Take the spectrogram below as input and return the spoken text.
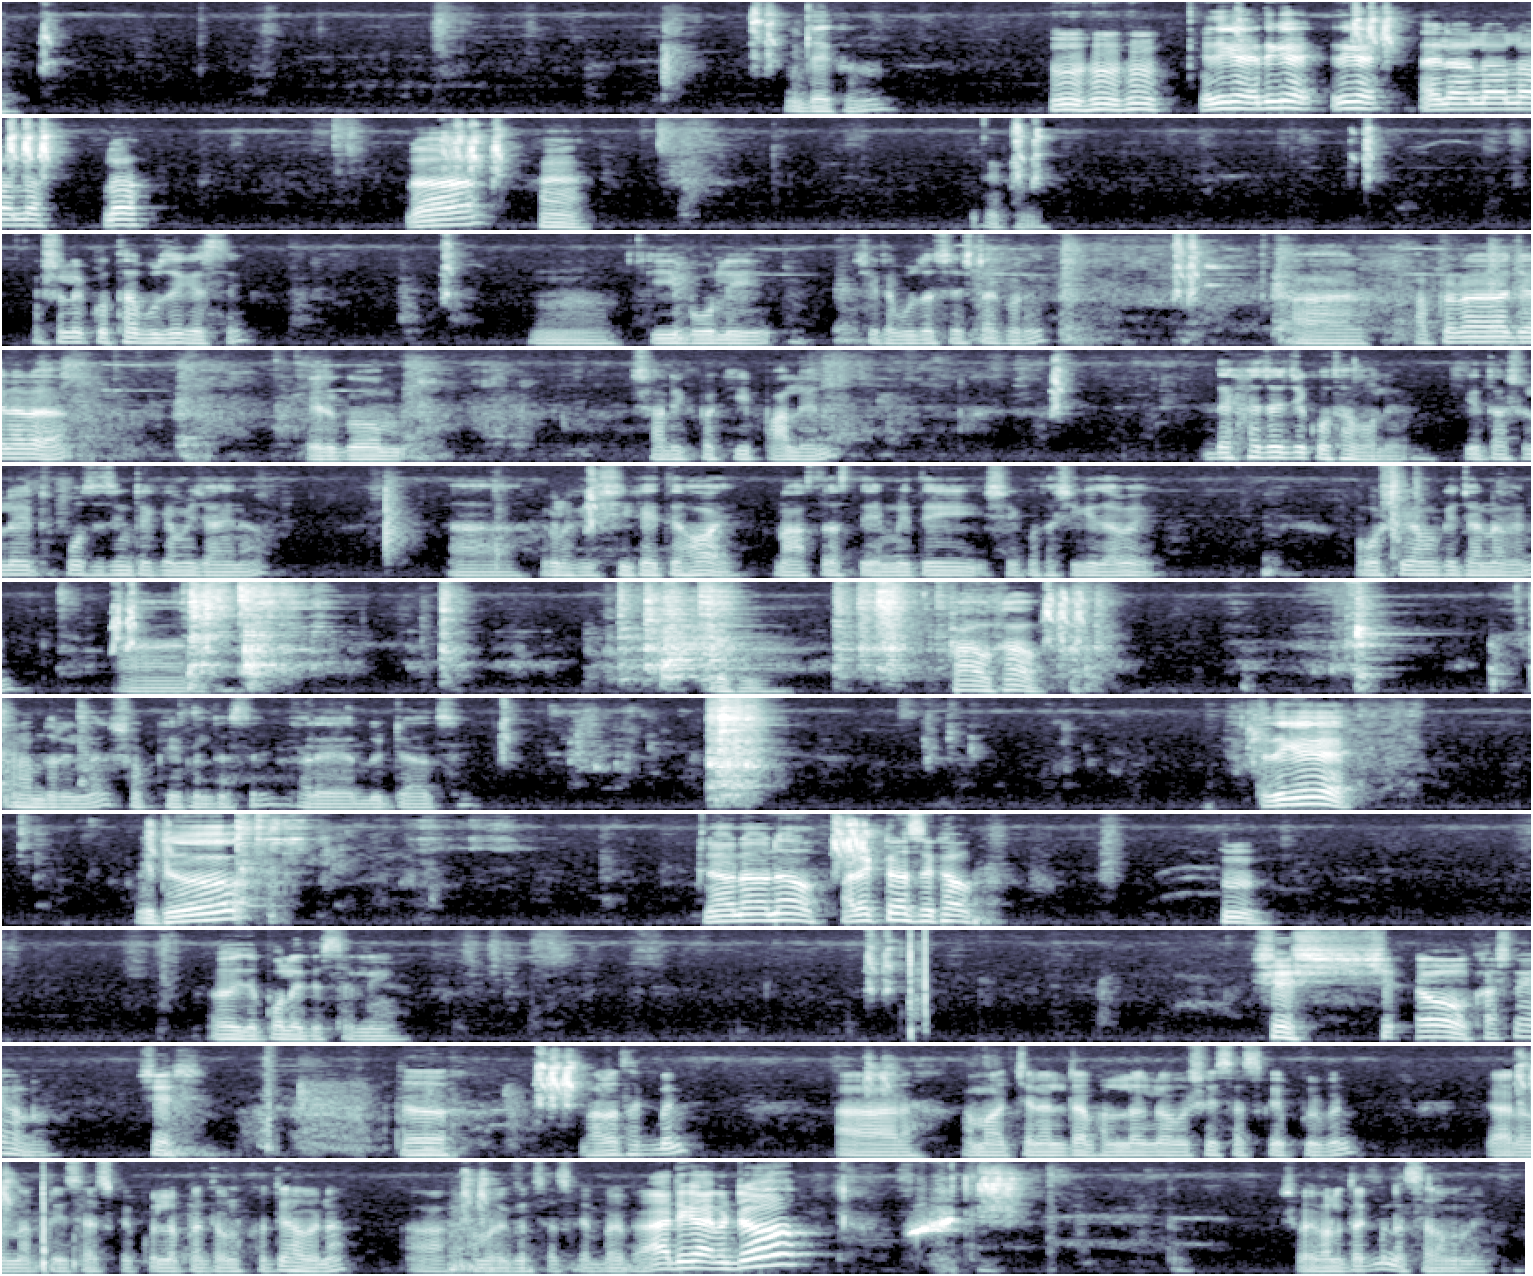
দেখুন। হুম হুম হুম। এদিকে এদিকে এদিকে ল ল হ্যাঁ। দেখুন। আসলে কথা বুঝে গেছে। কি বলি সেটা বোঝার চেষ্টা করে। আর আপনারা যারা এরকম শালিক পাখি পালেন, দেখা যায় যে কথা বলেন। কিন্তু আসলে এটা প্রসেসিংটা কি আমি জানি না। এগুলো কি শিখাইতে হয়, না আস্তে আস্তে এমনিতেই সে কথা শিখে যাবে, অবশ্যই আমাকে জানাবেন। আর দেখুন, খাও খাও। আলহামদুলিল্লাহ, সব খেয়ে ফেলতেছে, আরে দুইটা আছে। এদিকে, মিঠু। না না নাও, আরেকটা আছে, খাও। হুম। ওই যে পলাইতেছে নিয়ে শেষ ও, খাস না এখনও? শেষ। তো ভালো থাকবেন। আর আমার চ্যানেলটা ভালো লাগলে অবশ্যই সাবস্ক্রাইব করবেন। কারণ আপনি সাবস্ক্রাইব করলে আপনার তেমন ক্ষতি হবে না। আমার একজন সাবস্ক্রাইব বাড়বে আর দিকে আমি তো সবাই ভালো থাকবেন। আসসালামু আলাইকুম।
